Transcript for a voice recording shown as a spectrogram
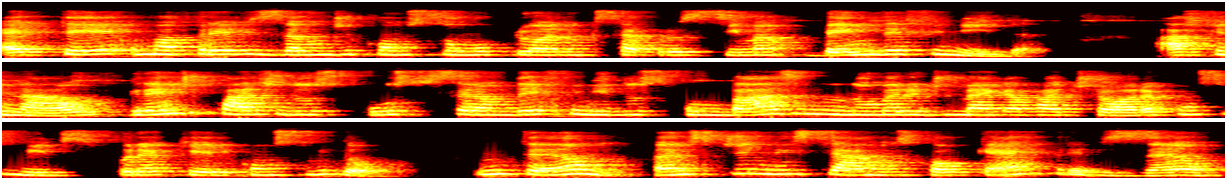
é ter uma previsão de consumo para o ano que se aproxima bem definida. Afinal, grande parte dos custos serão definidos com base no número de megawatt-hora consumidos por aquele consumidor. Então, antes de iniciarmos qualquer previsão,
